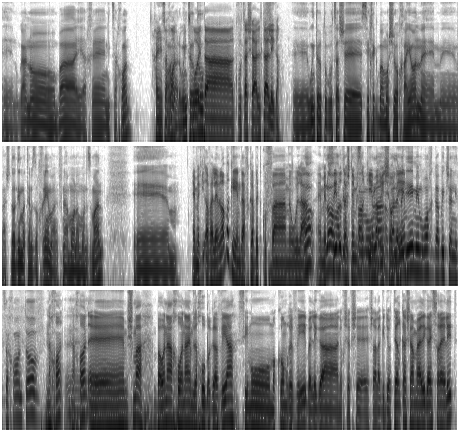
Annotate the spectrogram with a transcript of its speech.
אה, לוגנו בא אה, אחרי ניצחון. אחרי ניצחון, ווינטרטור ניצחו? את הקבוצה שעלתה ליגה. אה, ווינטרטור הוא קבוצה ששיחק בה משה אוחיון, מאשדוד אם אתם זוכרים, לפני המון המון זמן. הם מגיע- אבל הם לא מגיעים דווקא בתקופה מעולה, לא, הם לא, הפסידו את השני משחקים מעולה, אבל הראשונים. הם מגיעים עם רוח גבית של ניצחון טוב. נכון, אה, נכון. אה, שמע, בעונה האחרונה הם זכו בגביע, סיימו מקום רביעי בליגה, אני חושב שאפשר להגיד יותר קשה מהליגה הישראלית.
